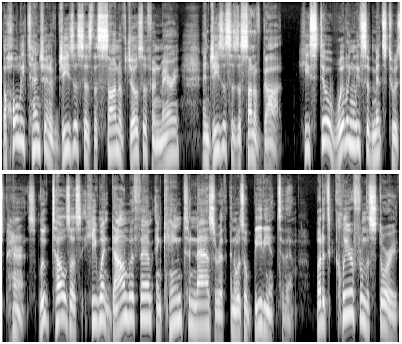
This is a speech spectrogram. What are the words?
the holy tension of Jesus as the son of Joseph and Mary, and Jesus as the son of God. He still willingly submits to his parents. Luke tells us he went down with them and came to Nazareth and was obedient to them. But it's clear from the story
